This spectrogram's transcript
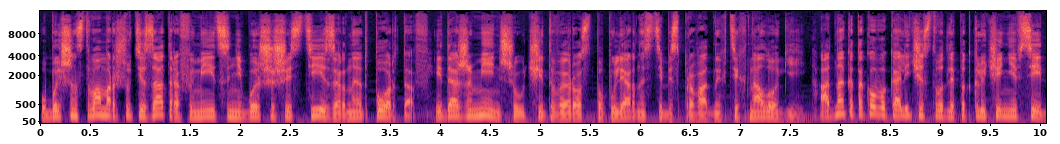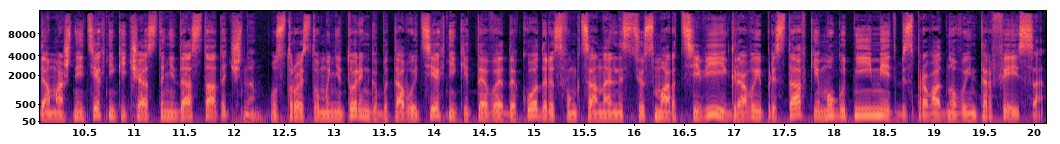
У большинства маршрутизаторов имеется не больше шести Ethernet-портов, и даже меньше, учитывая рост популярности беспроводных технологий. Однако такого количества для подключения всей домашней техники часто недостаточно. Устройства мониторинга бытовой техники, ТВ-декодеры с функциональностью Smart TV игровые приставки могут не иметь беспроводного интерфейса.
